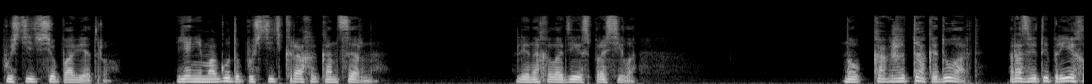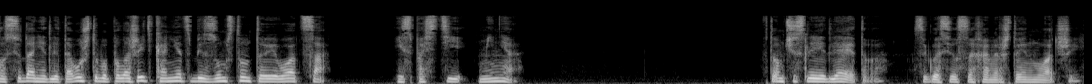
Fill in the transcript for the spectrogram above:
пустить все по ветру. Я не могу допустить краха концерна. Лена холодея спросила. «Но как же так, Эдуард? Разве ты приехал сюда не для того, чтобы положить конец безумствам твоего отца и спасти меня?» «В том числе и для этого», — согласился Хаммерштейн-младший.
